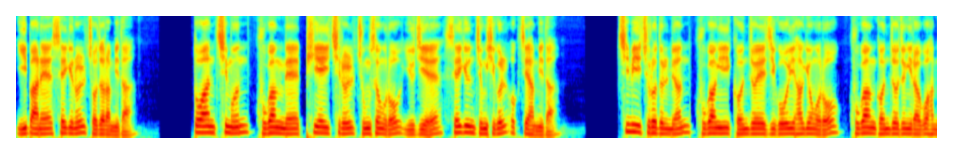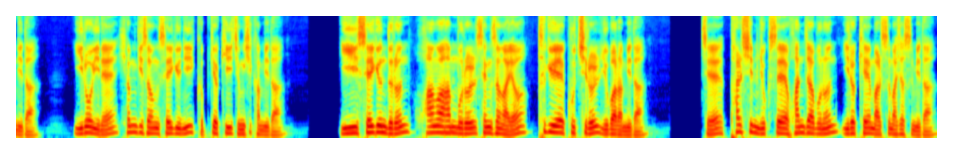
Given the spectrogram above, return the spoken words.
입 안의 세균을 조절합니다. 또한 침은 구강 내 pH를 중성으로 유지해 세균 증식을 억제합니다. 침이 줄어들면 구강이 건조해지고의 학용어로 구강 건조증이라고 합니다. 이로 인해 혐기성 세균이 급격히 증식합니다. 이 세균들은 황화합물을 생성하여 특유의 구취를 유발합니다. 제 86세 환자분은 이렇게 말씀하셨습니다.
